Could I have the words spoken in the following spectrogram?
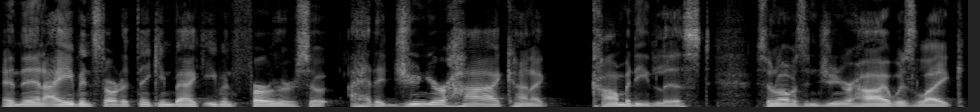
And then I even started thinking back even further. So I had a junior high kind of comedy list. So when I was in junior high, it was like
